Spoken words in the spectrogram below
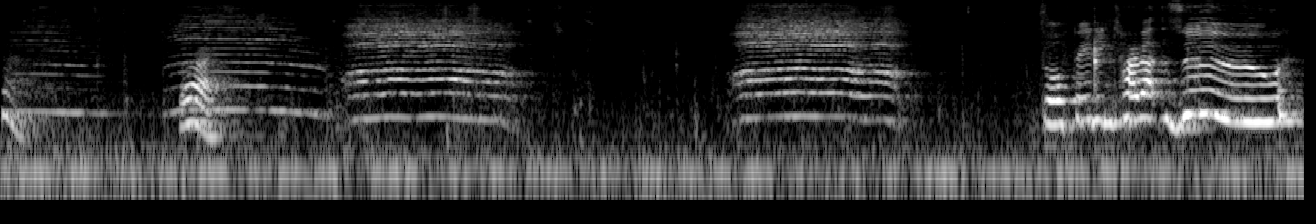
All right. It's all feeding time at the zoo.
